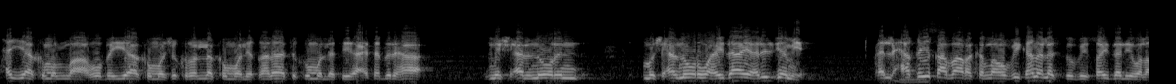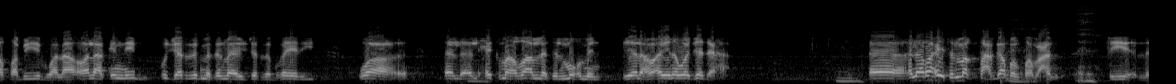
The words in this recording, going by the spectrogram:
حياكم الله وبياكم وشكرا لكم ولقناتكم التي أعتبرها مشعل نور مشعل نور وهداية للجميع. الحقيقة بارك الله فيك. أنا لست بصيدلي ولا طبيب ولا ولكني أجرب مثل ما يجرب غيري. والحكمة ضالة المؤمن. هي له أين وجدها. آه، أنا رأيت المقطع قبل طبعا في ال-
